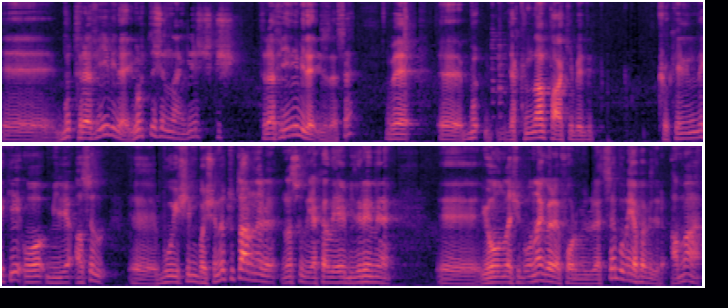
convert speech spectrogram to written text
e, bu trafiği bile yurt dışından giriş çıkış trafiğini bile izlese ve e, bu yakından takip edip kökenindeki o milli asıl e, bu işin başını tutanları nasıl yakalayabilirim e, yoğunlaşıp ona göre formül üretse bunu yapabilir. Ama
